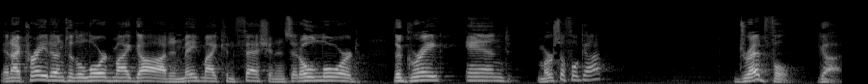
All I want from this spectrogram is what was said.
And I prayed unto the Lord my God and made my confession and said, O Lord, the great and merciful God, dreadful God.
